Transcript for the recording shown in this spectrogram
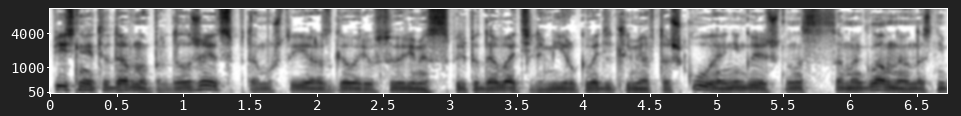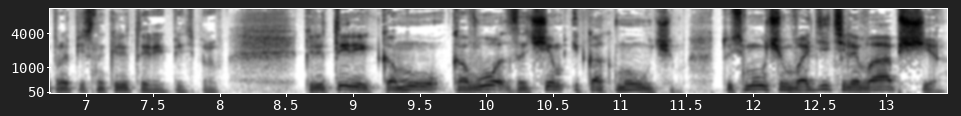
Песня эта давно продолжается, потому что я разговаривал в свое время с преподавателями и руководителями автошколы, и они говорят, что у нас самое главное, у нас не прописаны критерии, Петя прав. Критерии, кому, кого, зачем и как мы учим. То есть мы учим водителя вообще.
